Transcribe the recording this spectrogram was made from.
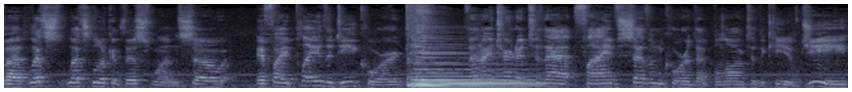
but let's, let's look at this one. So if I play the D chord, then I turn it to that 5-7 chord that belonged to the key of G,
